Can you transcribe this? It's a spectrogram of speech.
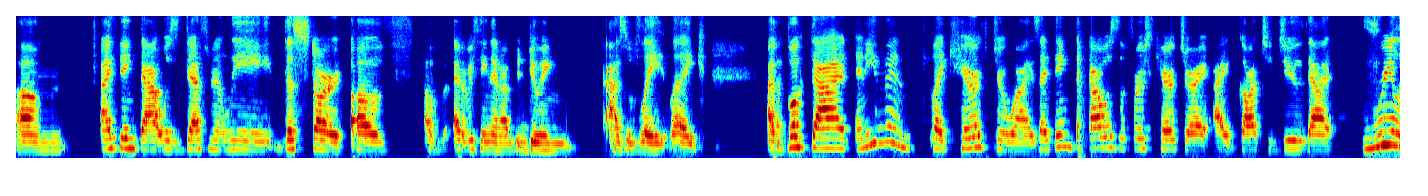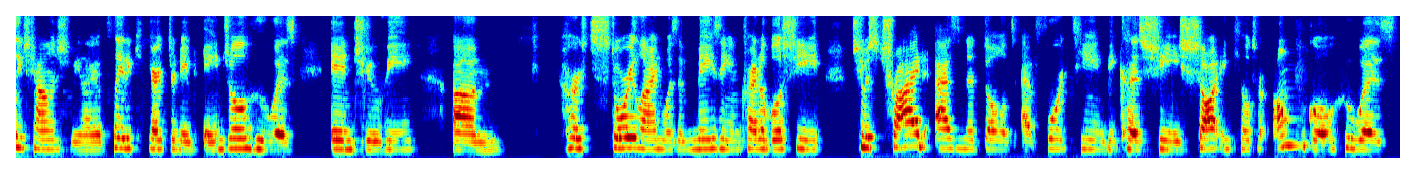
um, I think that was definitely the start of of everything that I've been doing as of late. Like I booked that and even like character wise, I think that was the first character I, I got to do that really challenged me. Like I played a character named Angel who was in juvie. Um, her storyline was amazing incredible she she was tried as an adult at 14 because she shot and killed her uncle who was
